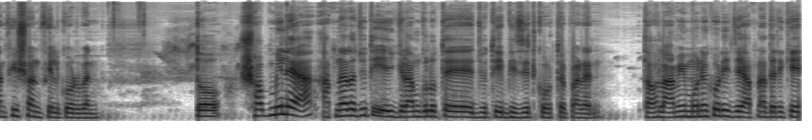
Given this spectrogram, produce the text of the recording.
কনফিউশন ফিল করবেন। তো সব মিলে আপনারা যদি এই গ্রামগুলোতে যদি ভিজিট করতে পারেন, তাহলে আমি মনে করি যে আপনাদেরকে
